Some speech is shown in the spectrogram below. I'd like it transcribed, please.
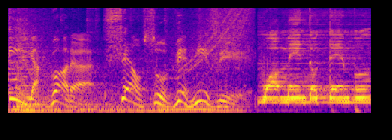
E agora, Celso Vernizzi. O aumento do tempo.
